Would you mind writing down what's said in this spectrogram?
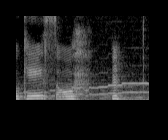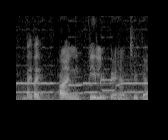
Okay so bye bye. पानी पी लेते हैं, ठीक है?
